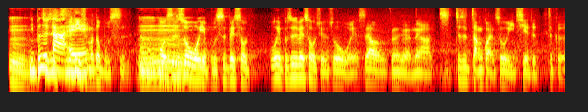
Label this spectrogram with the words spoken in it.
嗯，你不是大 A，就是资历什么都不是。嗯，或者是说我也不是被授。我也不是被授权说，我也是要那个那样，就是掌管所有一切的这个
